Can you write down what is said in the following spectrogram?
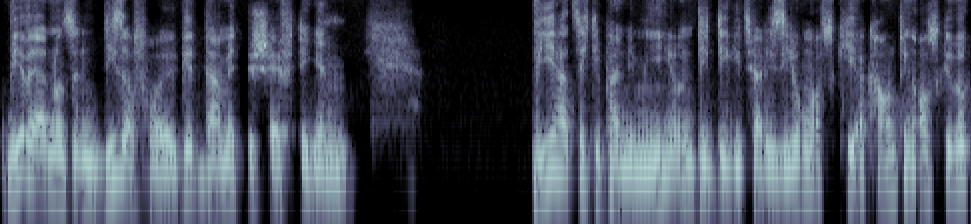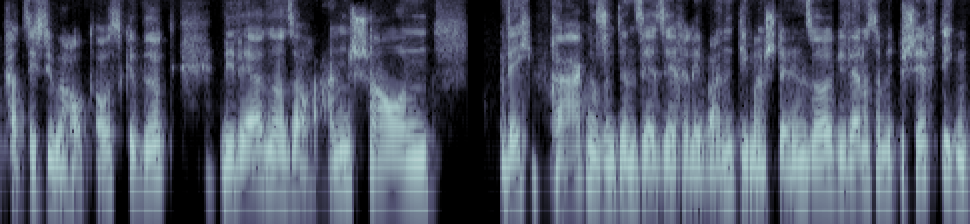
Wir werden uns in dieser Folge damit beschäftigen, wie hat sich die Pandemie und die Digitalisierung aufs Key Accounting ausgewirkt? Hat sich sie überhaupt ausgewirkt? Wir werden uns auch anschauen, welche Fragen sind denn sehr, sehr relevant, die man stellen soll. Wir werden uns damit beschäftigen.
